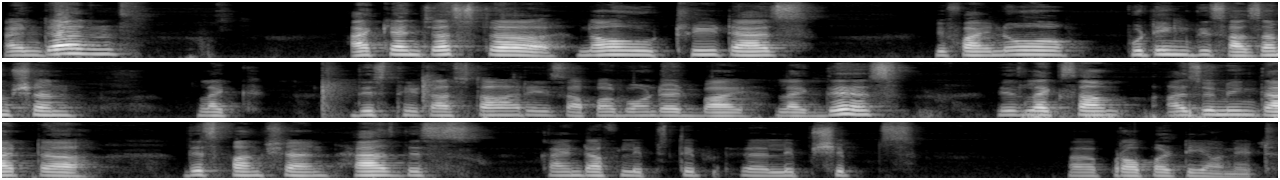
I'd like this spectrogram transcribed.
and then I can just uh, now treat as if I know putting this assumption like this theta star is upper bounded by like this is like some assuming that uh, this function has this kind of Lipschitz, uh, Lipschitz uh, property on it.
